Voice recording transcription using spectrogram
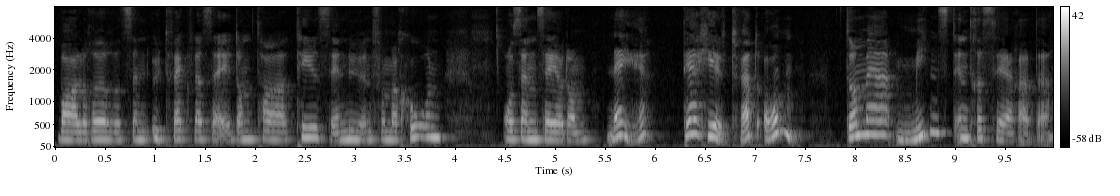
valrörelsen utvecklar sig. De tar till sig ny information och sen säger de nej, det är helt tvärtom. De är minst intresserade.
